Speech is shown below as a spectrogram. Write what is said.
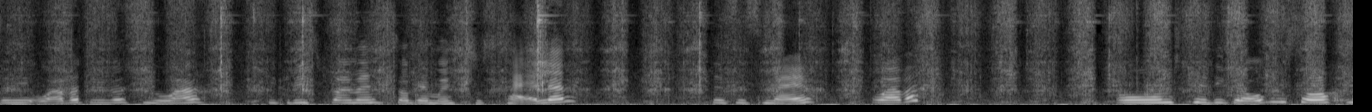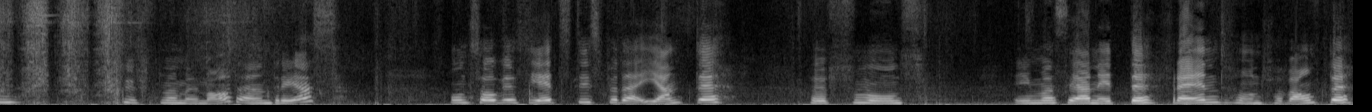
die Arbeit über das Jahr, die Christbäume, sage ich mal, zu teilen. Das ist meine Arbeit. Und für die groben Sachen hilft mir mein Mann, der Andreas. Und so wie es jetzt ist bei der Ernte, helfen wir uns immer sehr nette Freunde und Verwandte,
